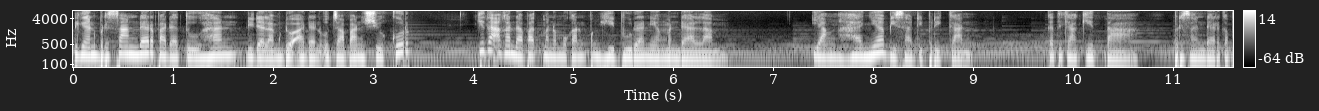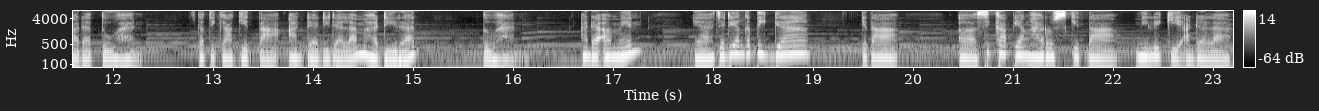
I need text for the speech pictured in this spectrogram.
Dengan bersandar pada Tuhan di dalam doa dan ucapan syukur, kita akan dapat menemukan penghiburan yang mendalam yang hanya bisa diberikan ketika kita bersandar kepada Tuhan, ketika kita ada di dalam hadirat Tuhan. Ada amin? Ya, jadi yang ketiga kita uh, sikap yang harus kita miliki adalah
